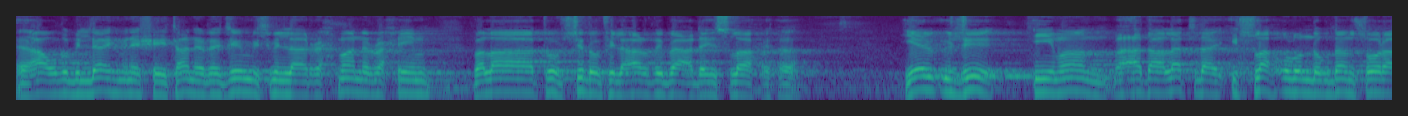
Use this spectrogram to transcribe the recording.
Euzu billahi mineşşeytanirracim. Bismillahirrahmanirrahim. Ve la tufsidu fil ardı ba'de islahiha. Yeryüzü iman və ədalətlə islah olunduqdan sonra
